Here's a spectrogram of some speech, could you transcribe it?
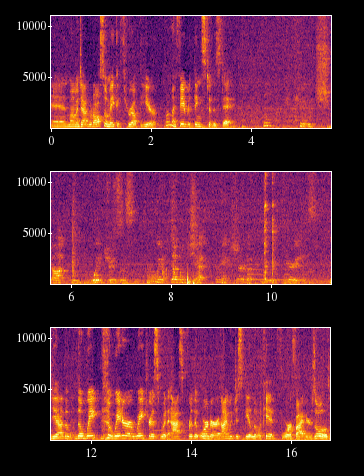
And mom and dad would also make it throughout the year. One of my favorite things to this day. She would shock the waitresses. We'd double check to make sure that we were serious. Yeah, the the wait the waiter or waitress would ask for the order, and I would just be a little kid, four or five years old,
